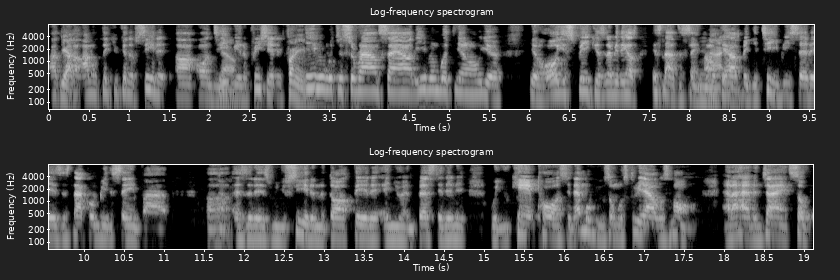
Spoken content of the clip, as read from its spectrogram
I, yeah. I, don't, I don't think you could have seen it uh, on TV no. and appreciate it. Funny. Even with your surround sound, even with you know your you know all your speakers and everything else, it's not the same. I don't care how big your TV set is; it's not going to be the same vibe uh, no. as it is when you see it in the dark theater and you're invested in it, where you can't pause it. That movie was almost three hours long, and I had a giant soda.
